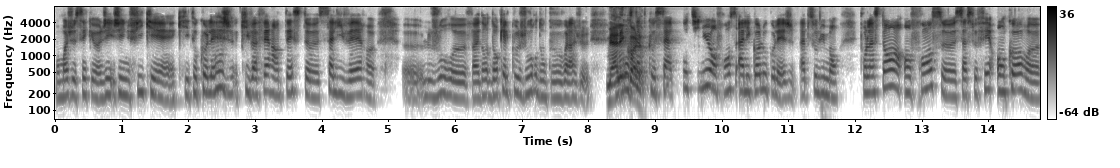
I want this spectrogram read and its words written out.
Bon, moi, je sais que j'ai une fille qui est, qui est, au collège qui va faire un test salivaire le jour, enfin dans, quelques jours. Donc voilà, je, Mais à constate que ça continue en France, à l'école, au collège, absolument. Pour l'instant, en France, ça se fait encore,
